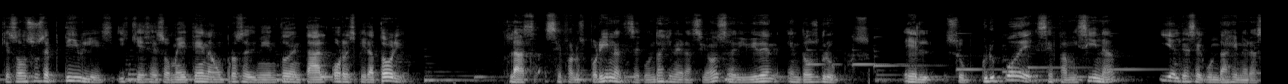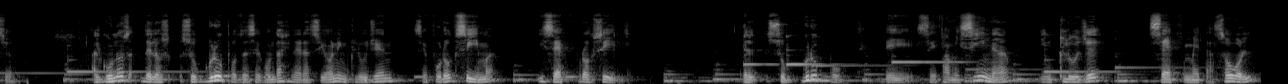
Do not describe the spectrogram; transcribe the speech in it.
que son susceptibles y que se someten a un procedimiento dental o respiratorio. Las cefalosporinas de segunda generación se dividen en dos grupos, el subgrupo de cefamicina y el de segunda generación. Algunos de los subgrupos de segunda generación incluyen cefuroxima y cefproxil. El subgrupo de cefamicina incluye cefmetazol,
